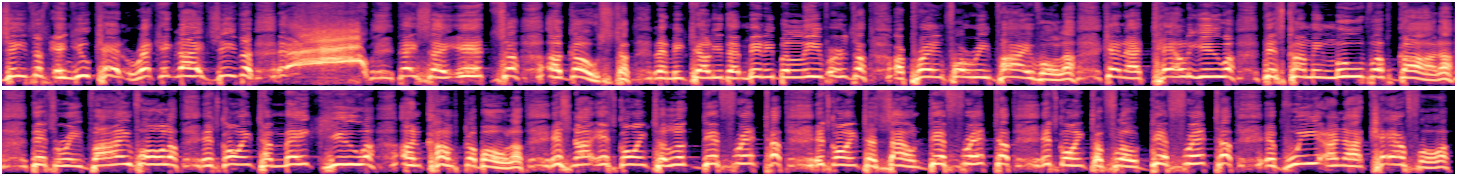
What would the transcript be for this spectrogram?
Jesus, and you can't recognize Jesus. They say it's a ghost. Let me tell you that many believers are praying for revival. Can I tell you uh, this coming move of God, uh, this revival uh, is going to make you uncomfortable. It's not, it's going to look different. It's going to sound different. It's going to flow different. If we are not careful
